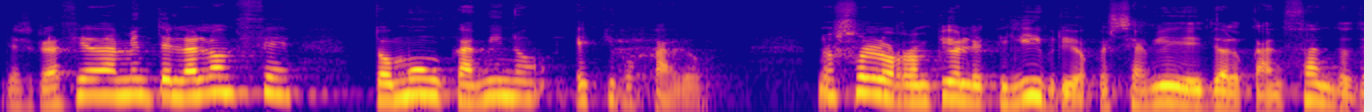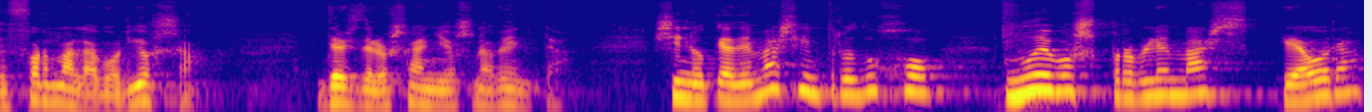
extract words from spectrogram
Desgraciadamente, la LONCE tomó un camino equivocado. No solo rompió el equilibrio que se había ido alcanzando de forma laboriosa desde los años 90, sino que además introdujo nuevos problemas que ahora,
